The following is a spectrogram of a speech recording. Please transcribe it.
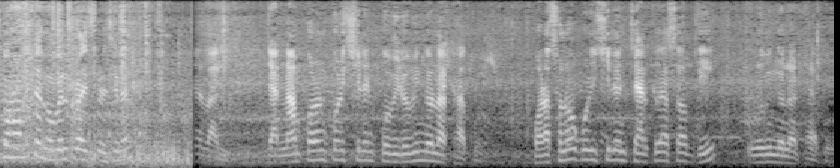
ইকোনমিতে নোবেল প্রাইজ পেয়েছিলেন। বাড়ি যার নামকরণ করেছিলেন কবি রবীন্দ্রনাথ ঠাকুর। পড়াশোনাও করেছিলেন চার ক্লাস অবধি রবীন্দ্রনাথ ঠাকুর।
